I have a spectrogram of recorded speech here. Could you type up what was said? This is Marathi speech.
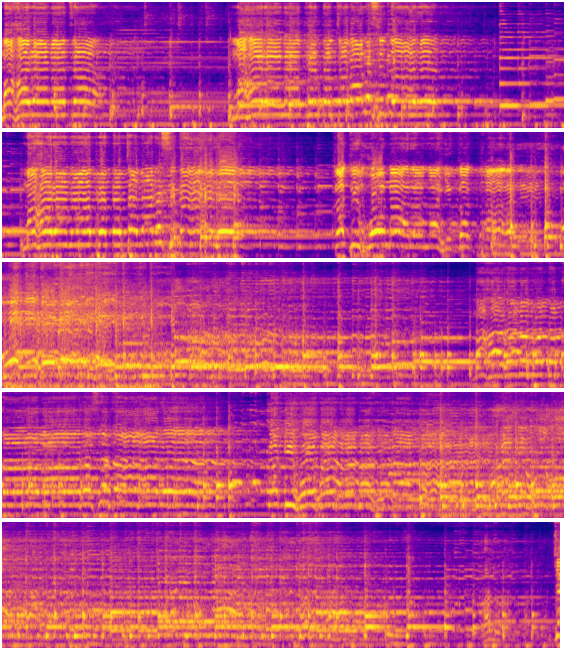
महाराणाचा महाराणा प्रतापचा वारसदार महाराणा प्रतापचा वारसदार कधी होणार नाही गद्दार.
